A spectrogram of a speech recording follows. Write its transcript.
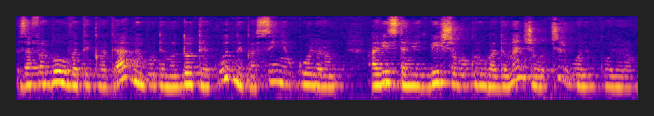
Зафарбовувати квадрат ми будемо до трикутника синім кольором, а відстань від більшого круга до меншого червоним кольором.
